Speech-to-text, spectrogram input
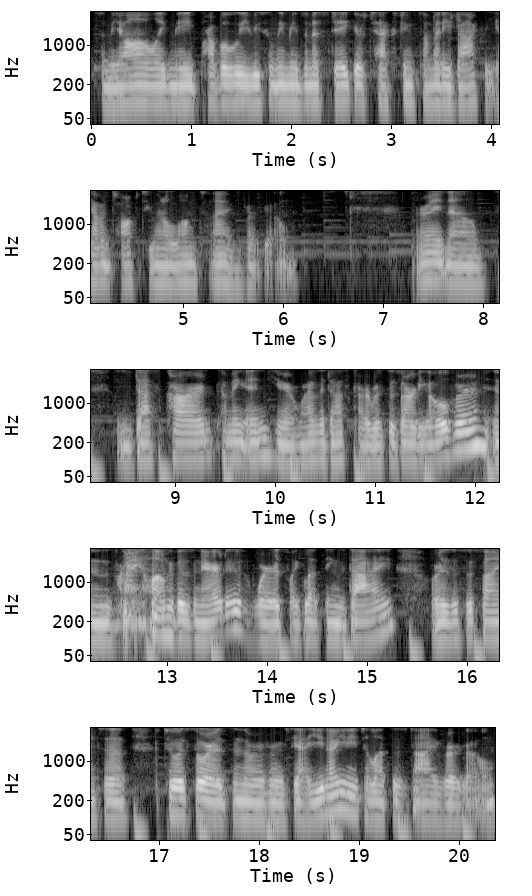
Some of y'all like made probably recently made the mistake of texting somebody back that you haven't talked to in a long time, Virgo. All right now, death card coming in here. Why the death card? Was this already over and it's going along with this narrative where it's like let things die? Or is this a sign to two of swords in the reverse? Yeah, you know you need to let this die, Virgo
